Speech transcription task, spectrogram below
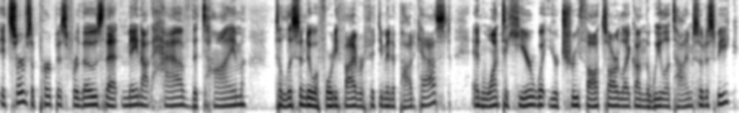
it serves a purpose for those that may not have the time to listen to a 45 or 50 minute podcast and want to hear what your true thoughts are like on the wheel of time so to speak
